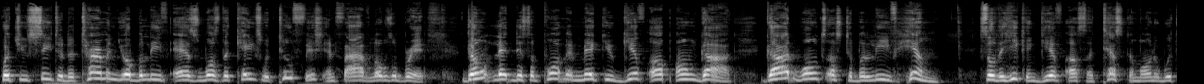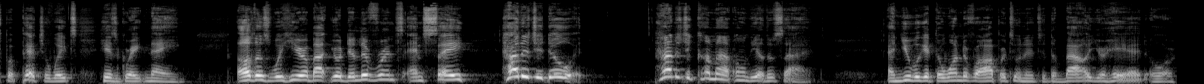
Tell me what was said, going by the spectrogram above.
what you see to determine your belief, as was the case with two fish and five loaves of bread. Don't let disappointment make you give up on God. God wants us to believe Him so that He can give us a testimony which perpetuates His great name. Others will hear about your deliverance and say, How did you do it? How did you come out on the other side? And you will get the wonderful opportunity to bow your head or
